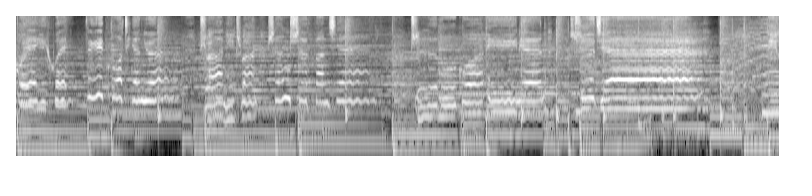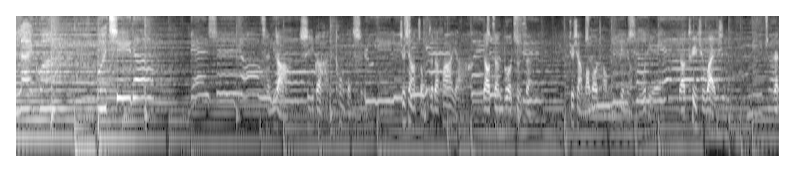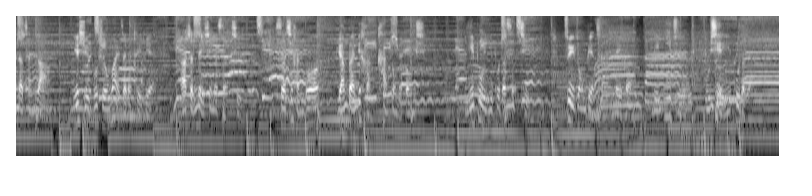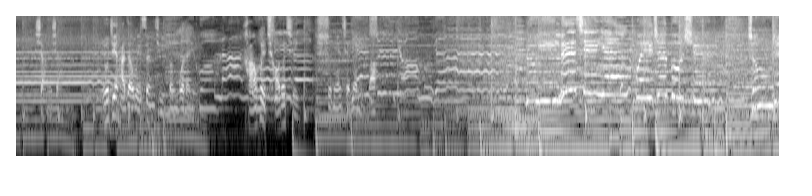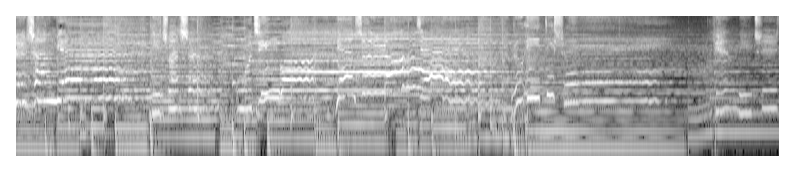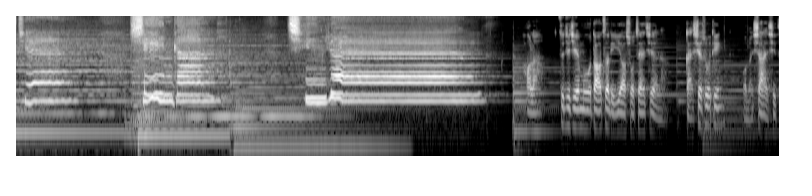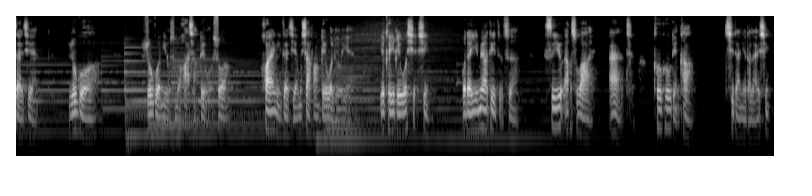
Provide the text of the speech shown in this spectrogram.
挥一挥地阔天远，转一转尘世凡间，只不过一念之间。你来过，成长是一个很痛的词，就像种子的发芽要挣脱自身，就像毛毛虫变成蝴蝶要褪去外皮。人的成长也许不是外在的蜕变，而是内心的舍弃，舍弃很多原本你很看重的东西，一步一步的舍弃，最终变成那个你一直不屑一顾的人。想一想，如今还在为生计奔波的你。还会瞧得起十年前的你吧？如一缕青烟挥之不去，终日缠绵。你转身，我经过。这期节目到这里又要说再见了，感谢收听，我们下一期再见。如果如果你有什么话想对我说，欢迎你在节目下方给我留言，也可以给我写信。我的 email 地址是 cuxy at qq 点 com，期待你的来信。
